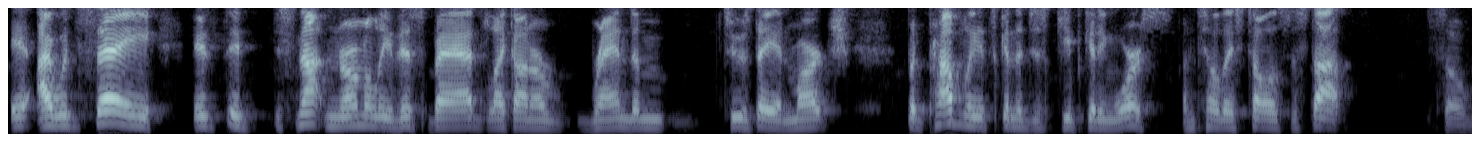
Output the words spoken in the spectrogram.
it, I would say it, it it's not normally this bad, like on a random Tuesday in March, but probably it's going to just keep getting worse until they tell us to stop. So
